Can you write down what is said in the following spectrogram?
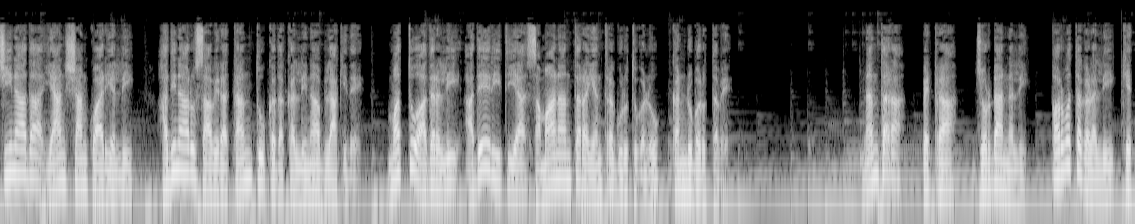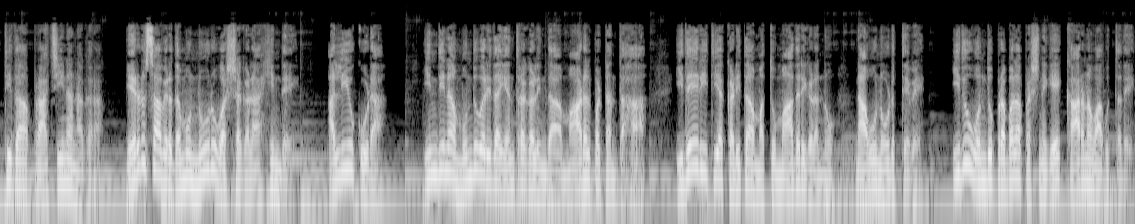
ಚೀನಾದ ಯಾನ್ ಶಾನ್ ಕ್ವಾರಿಯಲ್ಲಿ ಹದಿನಾರು ಸಾವಿರ ಟನ್ ತೂಕದ ಕಲ್ಲಿನ ಬ್ಲಾಕ್ ಇದೆ ಮತ್ತು ಅದರಲ್ಲಿ ಅದೇ ರೀತಿಯ ಸಮಾನಾಂತರ ಯಂತ್ರ ಗುರುತುಗಳು ಕಂಡುಬರುತ್ತವೆ. ನಂತರ ಪೆಟ್ರಾ, ಜೋರ್ಡಾನ್ನಲ್ಲಿ ಪರ್ವತಗಳಲ್ಲಿ ಕೆತ್ತಿದ ಪ್ರಾಚೀನ ನಗರ. ಎರಡು ಸಾವಿರದ ಮುನ್ನೂರು ವರ್ಷಗಳ ಹಿಂದೆ, ಅಲ್ಲಿಯೂ ಕೂಡ ಇಂದಿನ ಮುಂದುವರಿದ ಯಂತ್ರಗಳಿಂದ ಮಾಡಲ್ಪಟ್ಟಂತಹ ಇದೇ ರೀತಿಯ ಕಡಿತ ಮತ್ತು ಮಾದರಿಗಳನ್ನು ನಾವು ನೋಡುತ್ತೇವೆ. ಇದು ಒಂದು ಪ್ರಬಲ ಪ್ರಶ್ನೆಗೆ ಕಾರಣವಾಗುತ್ತದೆ.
